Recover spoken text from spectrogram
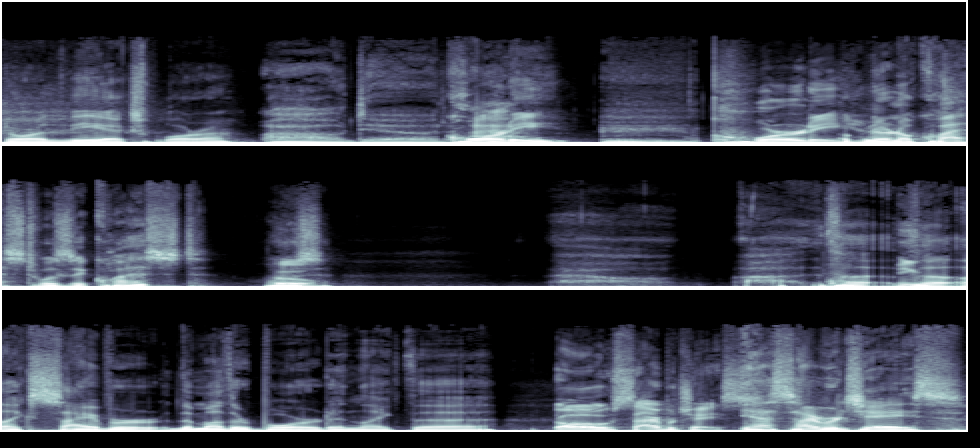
Dora the Explorer? Oh, dude. Cordy? QWERTY. No, no, Quest. Was it Quest? What Who? was it? Uh, the, the like cyber the motherboard and like the Oh, Cyberchase. yeah cyber chase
